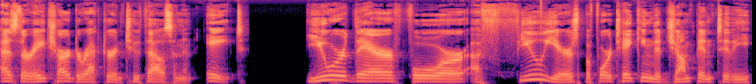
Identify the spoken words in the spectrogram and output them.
as their HR director in 2008. You were there for a few years before taking the jump into the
